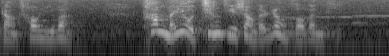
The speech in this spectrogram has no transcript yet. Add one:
账超一万，他没有经济上的任何问题，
